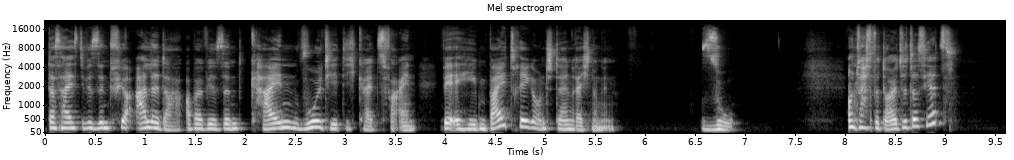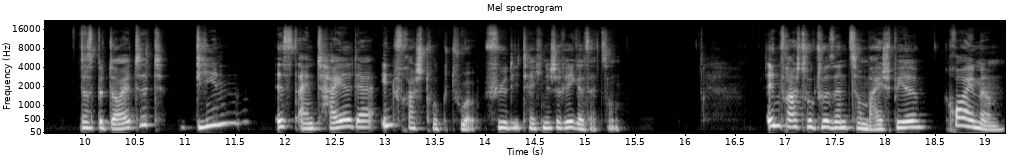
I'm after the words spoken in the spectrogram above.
Das heißt, wir sind für alle da, aber wir sind kein Wohltätigkeitsverein. Wir erheben Beiträge und stellen Rechnungen. So. Und was bedeutet das jetzt? Das bedeutet, DIN ist ein Teil der Infrastruktur für die technische Regelsetzung. Infrastruktur sind zum Beispiel Räume.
